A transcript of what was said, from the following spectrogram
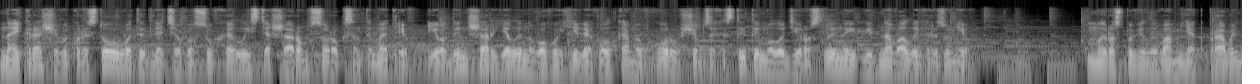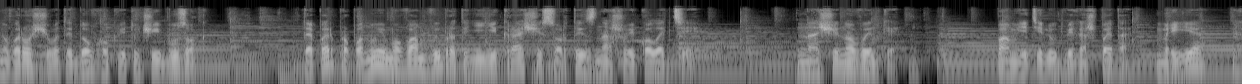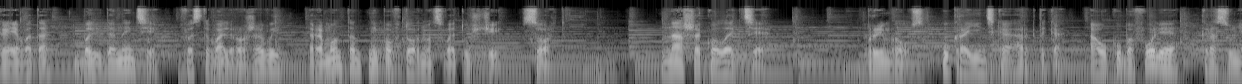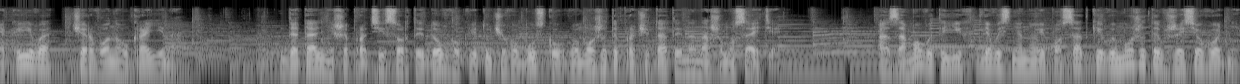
Найкраще використовувати для цього сухе листя шаром 40 см і один шар ялинового гілля голками вгору, щоб захистити молоді рослини від навали гризунів. Ми розповіли вам, як правильно вирощувати довгоквітучий бузок. Тепер пропонуємо вам вибрати її кращі сорти з нашої колекції. Наші новинки. Пам'яті Людвіга Шпета, Мрія, Геєвата, Бальдененці, Фестиваль Рожевий, ремонтантний повторно цветущий сорт. Наша колекція. Примроуз, Українська Арктика, Аукуба Фолія, Красуня Києва, Червона Україна. Детальніше про ці сорти довгоквітучого буску ви можете прочитати на нашому сайті. А замовити їх для весняної посадки ви можете вже сьогодні.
